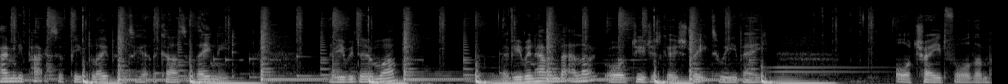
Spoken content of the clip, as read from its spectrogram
How many packs have people opened to get the cards that they need? Have you been doing well? Have you been having better luck, or do you just go straight to eBay or trade for them?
